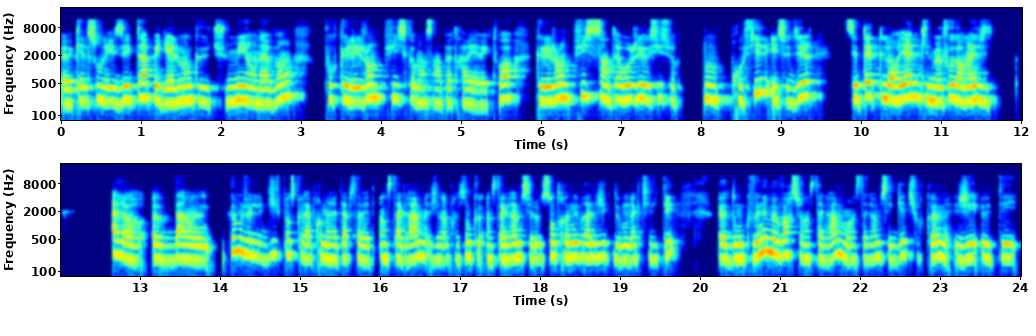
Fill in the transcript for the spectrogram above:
Quelles sont les étapes également que tu mets en avant pour que les gens puissent commencer un peu à travailler avec toi, que les gens puissent s'interroger aussi sur ton profil et se dire c'est peut-être Lauriane qu'il me faut dans ma vie alors, euh, ben, comme je l'ai dit, je pense que la première étape, ça va être Instagram. J'ai l'impression que Instagram, c'est le centre névralgique de mon activité. Euh, donc, venez me voir sur Instagram. Mon Instagram, c'est getyourcom, G-E-T-Y-O-U-R-C-O-M.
